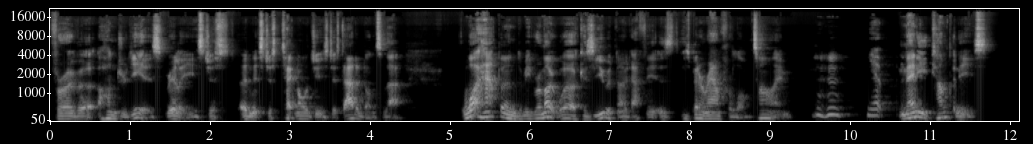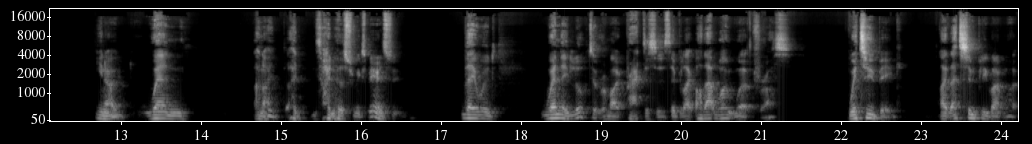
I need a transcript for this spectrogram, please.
for over a hundred years, really. It's just, and it's just technology has just added onto that. What happened? I mean, remote work, as you would know, Daphne, is, has been around for a long time. Mm-hmm. Yep. Many companies, you know, when, and I, I, I know this from experience, they would, when they looked at remote practices, they'd be like, oh, that won't work for us. We're too big. Like that simply won't work.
